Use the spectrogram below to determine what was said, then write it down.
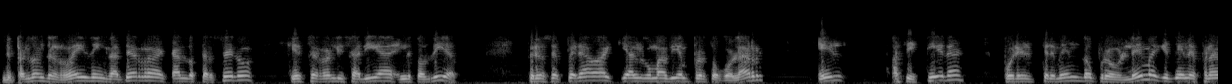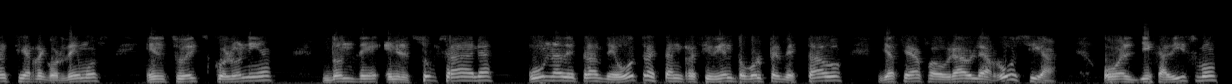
de, perdón, del rey de Inglaterra, Carlos III, que se realizaría en estos días. Pero se esperaba que algo más bien protocolar, él asistiera por el tremendo problema que tiene Francia, recordemos, en su ex colonia, donde en el subsahara, una detrás de otra, están recibiendo golpes de Estado, ya sea favorable a Rusia o al yihadismo,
